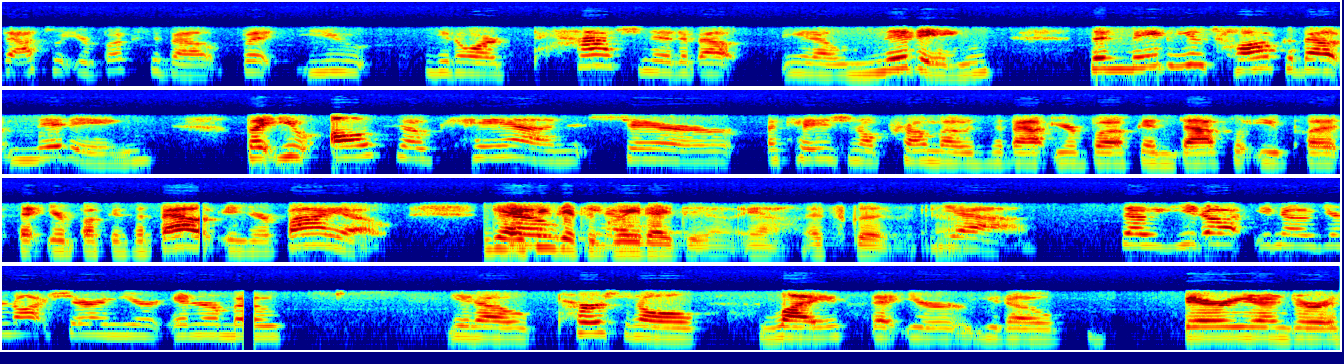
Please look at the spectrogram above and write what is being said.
that's what your book's about, but you you know are passionate about you know knitting, then maybe you talk about knitting, but you also can share occasional promos about your book, and that's what you put that your book is about in your bio. Yeah, I think that's a know- great idea. Yeah, that's good. Yeah. So you don't, you know, you're not sharing your innermost, you know, personal life that you're, you know, buried under a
